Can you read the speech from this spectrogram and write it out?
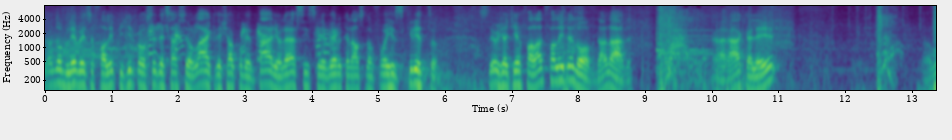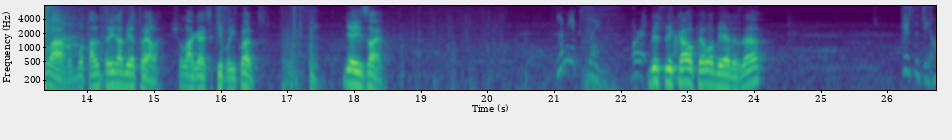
Eu não me lembro se eu falei pedindo para você deixar seu like, deixar o um comentário, né? Se inscrever no canal se não for inscrito. Se eu já tinha falado, falei de novo, dá nada. Caraca, olha aí. Vamos lá, vamos botar no treinamento ela. Deixa eu largar isso aqui por enquanto. E aí, Zaya? Me explicar, pelo menos, né? Here's the deal.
